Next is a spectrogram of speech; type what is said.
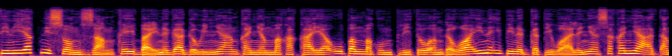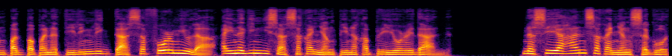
Tiniyak ni Song Zhang kay Bai na gagawin niya ang kanyang makakaya upang makumplito ang gawain na ipinagkatiwala niya sa kanya at ang pagpapanatiling ligtas sa formula ay naging isa sa kanyang pinakaprioridad. Nasiyahan sa kanyang sagot,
